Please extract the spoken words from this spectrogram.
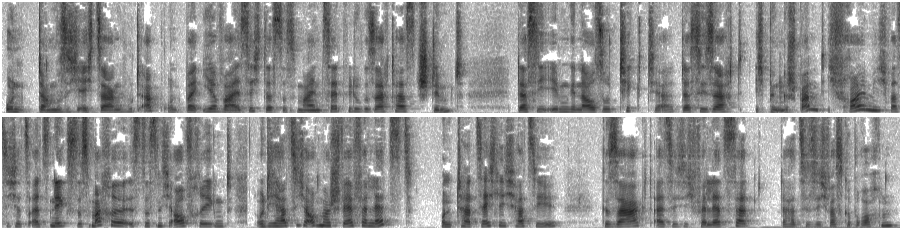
Und da muss ich echt sagen, Hut ab. Und bei ihr weiß ich, dass das Mindset, wie du gesagt hast, stimmt, dass sie eben genauso tickt, ja, dass sie sagt, ich bin gespannt, ich freue mich, was ich jetzt als nächstes mache, ist das nicht aufregend? Und die hat sich auch mal schwer verletzt. Und tatsächlich hat sie gesagt, als sie sich verletzt hat, da hat sie sich was gebrochen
